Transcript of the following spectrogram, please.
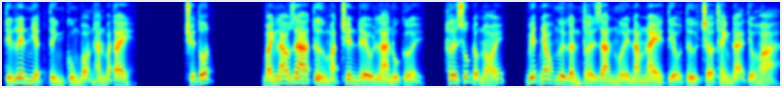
tiến lên nhiệt tình cùng bọn hắn bắt tay. Chuyện tốt. Bành lao gia tử mặt trên đều là nụ cười, hơi xúc động nói, biết nhau, ngươi gần thời gian mười năm này tiểu tử trở thành đại tiểu hỏa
